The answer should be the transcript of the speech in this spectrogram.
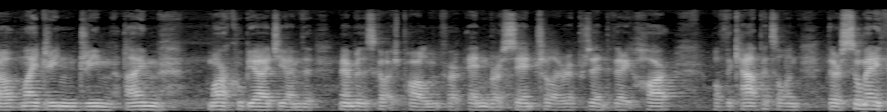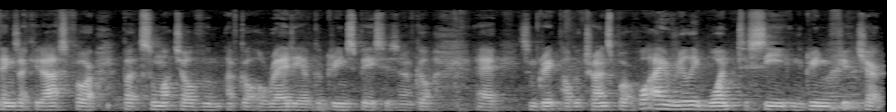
Well, my green dream. I'm Marco Biagi. I'm the member of the Scottish Parliament for Edinburgh Central. I represent the very heart of the capital and there are so many things I could ask for but so much of them I've got already. I've got green spaces and I've got uh, some great public transport. What I really want to see in the green future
